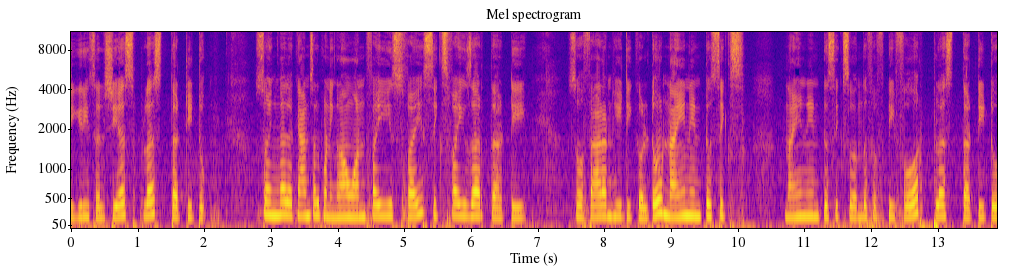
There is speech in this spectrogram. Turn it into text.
degree Celsius plus thirty two so இங்கே அதை கேன்சல் பண்ணிக்கலாம். One five is five six fives are thirty so Fahrenheit equal to nine into six nine into six வந்து fifty four plus thirty two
